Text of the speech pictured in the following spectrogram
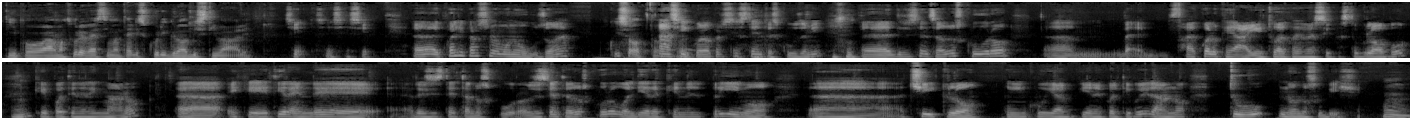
tipo armature, vesti, mantelli scuri, globi, stivali. Sì, sì, sì, sì. Eh, quelli però sono monouso, eh? Qui sotto. Ah sì, quello persistente, scusami. Eh, di resistenza all'oscuro, ehm, beh, fa quello che hai, tu avresti questo globo Mm? che puoi tenere in mano eh, e che ti rende eh, resistente all'oscuro. Resistente all'oscuro vuol dire che nel primo eh, ciclo in cui avviene quel tipo di danno tu non lo subisci. Mm.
